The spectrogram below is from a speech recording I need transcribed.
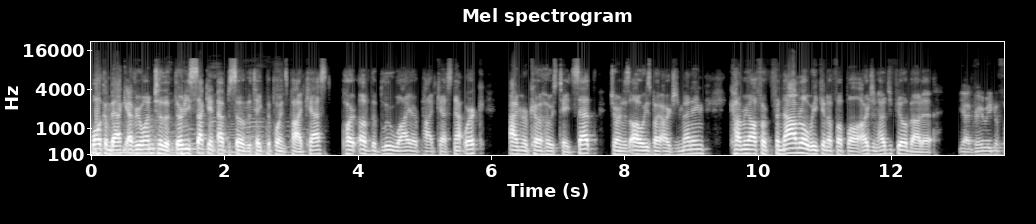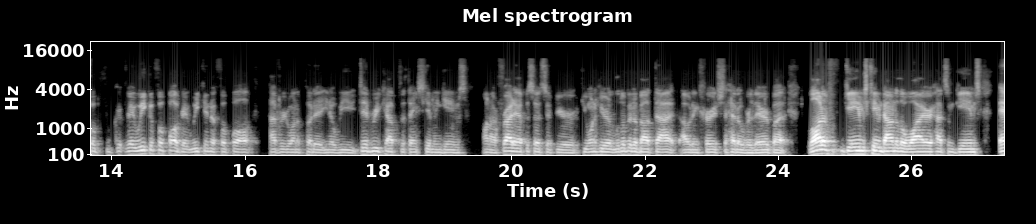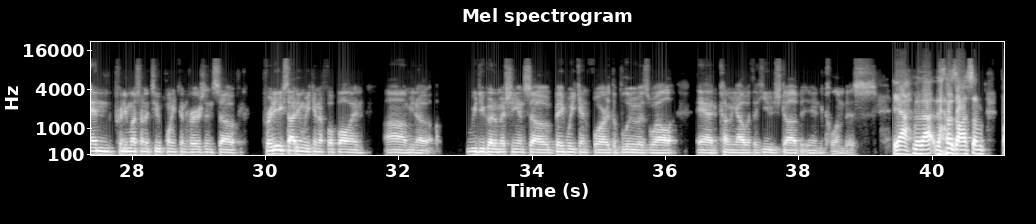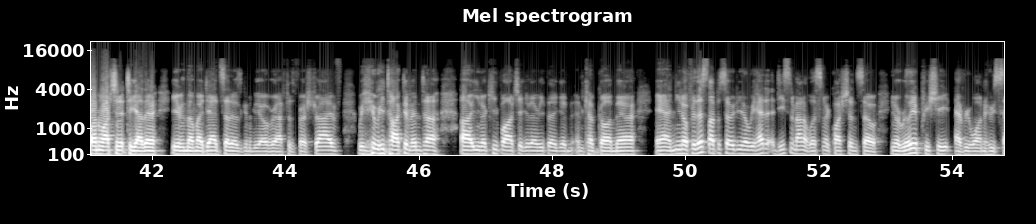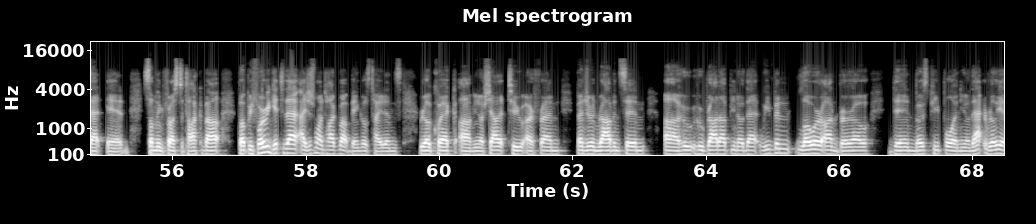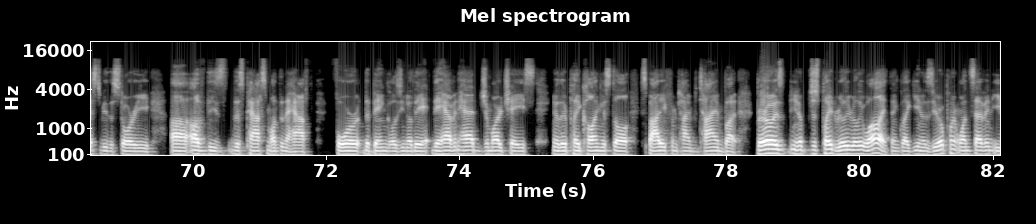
Welcome back, everyone, to the 32nd episode of the Take the Points podcast, part of the Blue Wire Podcast Network. I'm your co host, Tej Seth, joined as always by Arjun Menon, coming off a phenomenal weekend of football. Arjun, how'd you feel about it? Yeah, great week of football, great week of football, great weekend of football, however you want to put it. You know, we did recap the Thanksgiving games on our Friday episode. So if you're if you want to hear a little bit about that, I would encourage to head over there. But a lot of games came down to the wire, had some games end pretty much on a two point conversion. So pretty exciting weekend of football. And um, you know, we do go to Michigan, so big weekend for the blue as well and coming out with a huge dub in Columbus. Yeah, no, that that was awesome. Fun watching it together. Even though my dad said it was going to be over after the first drive, we we talked him into, uh, you know, keep watching and everything, and, and kept going there. And you know, for this episode, you know, we had a decent amount of listener questions, so you know, really appreciate everyone who set in something for us to talk about. But before we get to that, I just want to talk about Bengals Titans real quick. Um, you know, shout out to our friend Benjamin Robinson uh, who who brought up, you know, that we've been lower on Burrow than most people, and you know that really has to be the story uh, of these this past month and a half for the Bengals. You know, they they haven't had Ja'Marr Chase. You know, their play calling is still spotty from time to time, but Burrow has, you know, just played really, really well. I think like, you know, 0.17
